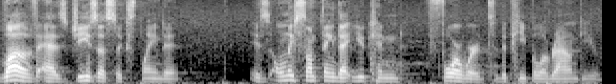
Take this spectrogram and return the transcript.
Love, as Jesus explained it, is only something that you can forward to the people around you.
